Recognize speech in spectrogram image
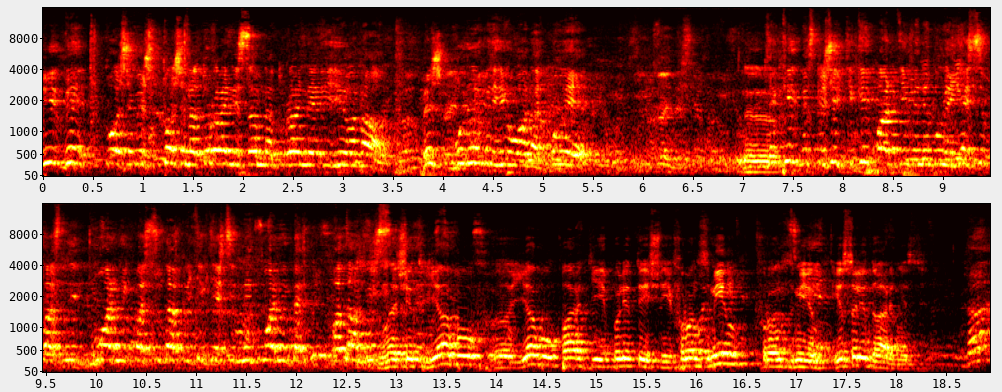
І ви теж, ви ж теж натуральний, сам натуральний регіонал. Ви ж були в регіонах, були. Е, ви скажіть, які партії ви не були? Якщо у вас не дворник, вас сюди притік, якщо не дворник, так подам ви Значить, я був, е, я був партії політичній фронт змін, фронт змін і солідарність. Да?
